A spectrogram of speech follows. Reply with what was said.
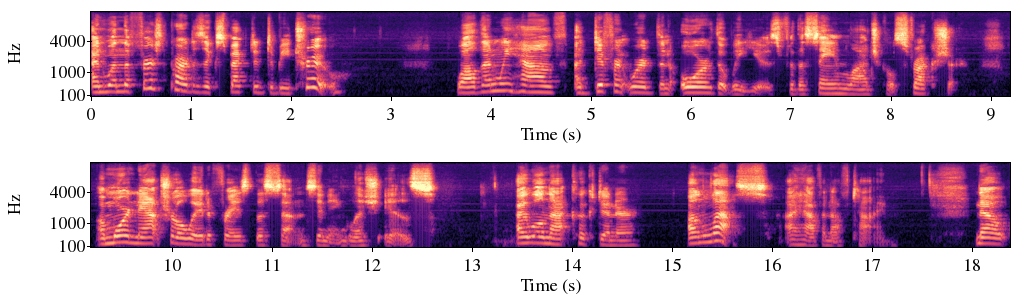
And when the first part is expected to be true, well then we have a different word than or that we use for the same logical structure. A more natural way to phrase this sentence in English is, I will not cook dinner unless I have enough time. Now,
